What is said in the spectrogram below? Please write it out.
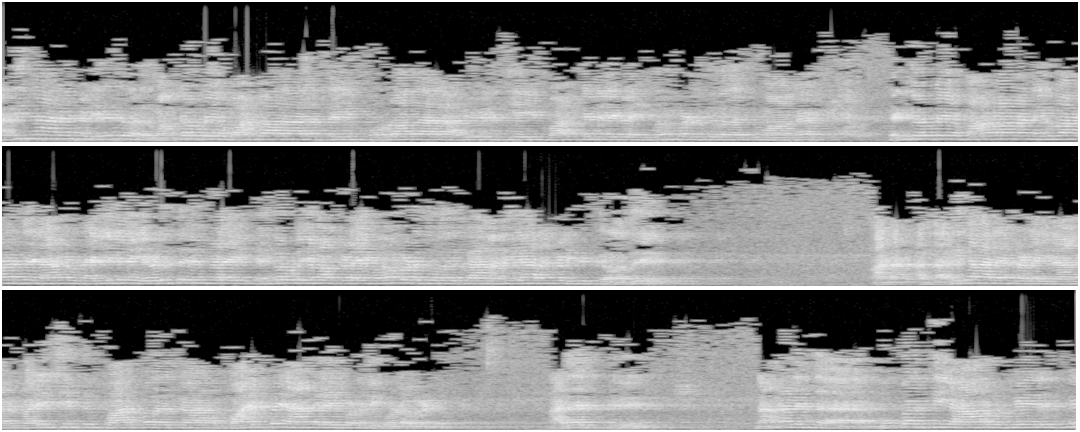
அதிகாரங்கள் இருக்கிறது. மக்களுடைய வாழ்வாதாரத்தையும் பொருளாதார அபிவிருத்தியையும் வாழ்க்கை நிலைகளை மேம்படுத்துவதற்குமாக எங்களுடைய மாகாண நிர்வாகத்தை நாங்கள் கையிலே எடுத்து எங்களை எங்களுடைய மக்களை மேம்படுத்துவதற்கான அதிகாரங்கள் இருக்கிறது. ஆனால் அந்த அதிகாரங்களை நாங்கள் பரிசித்து பார்ப்பதற்கான வாய்ப்பை நாங்கள் ஏற்படுத்திக் கொள்ள வேண்டும். அதற்கு நாங்கள் இந்த முப்பத்தி ஆறு பேருக்கு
